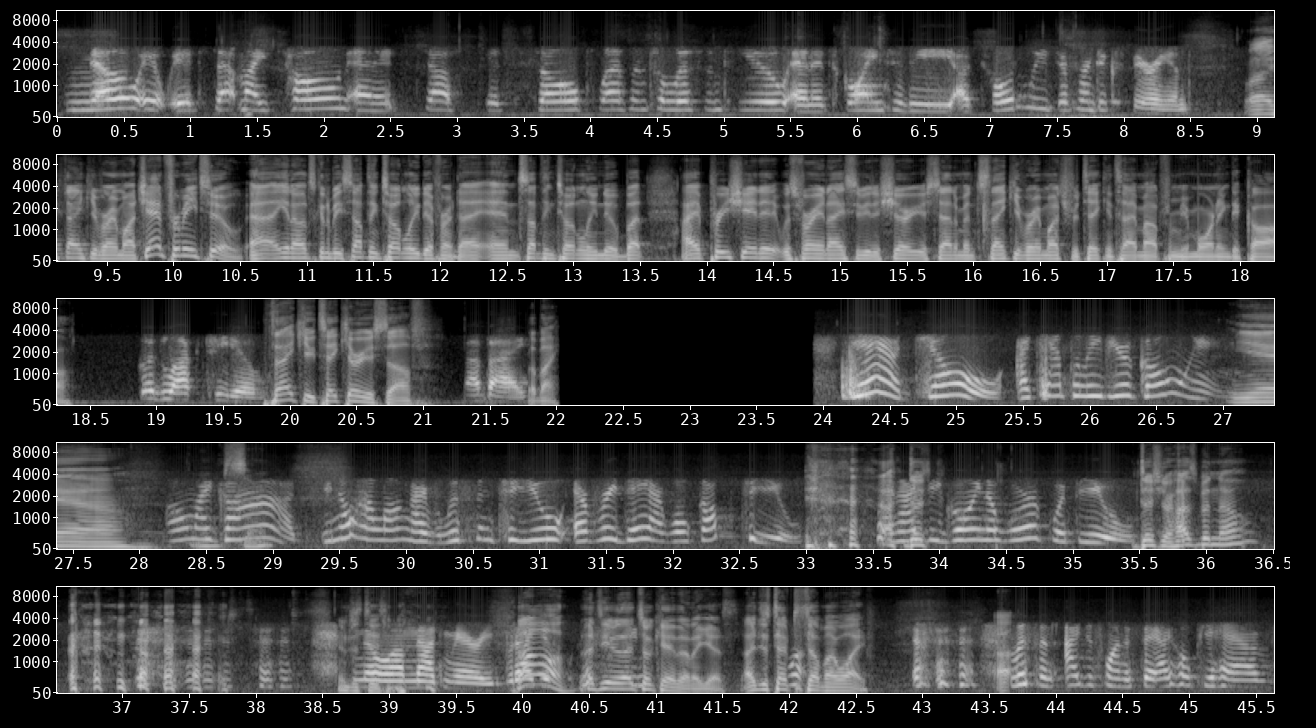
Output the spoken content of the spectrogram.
No, it, it set my tone, and it's just it's so pleasant to listen to you, and it's going to be a totally different experience. Well, I thank you very much, and for me too. Uh, you know, it's going to be something totally different uh, and something totally new. But I appreciate it. It was very nice of you to share your sentiments. Thank you very much for taking time out from your morning to call. Good luck to you. Thank you. Take care of yourself. Bye bye. Bye bye. Yeah, Joe, I can't believe you're going. Yeah. Oh my God! You know how long I've listened to you? Every day I woke up to you, and I'd Does- be going to work with you. Does your husband know? I'm just no. I'm not married, but I oh, just that's that's okay then. I guess I just have to tell my wife. Uh, listen. I just want to say I hope you have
